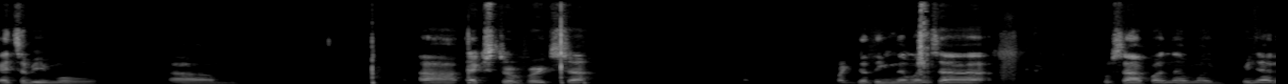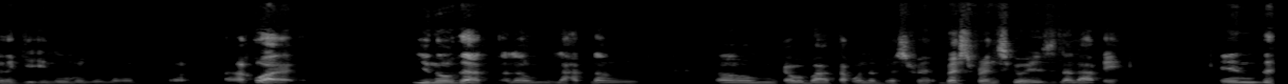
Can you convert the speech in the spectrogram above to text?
Kahit sabihin mong um, uh, extrovert siya. Pagdating naman sa usapan na mag, kunyari, nagiinuman yung mga, uh, ako ah, you know that, alam, lahat ng um, kababata ko na best, best friends ko is lalaki. And,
